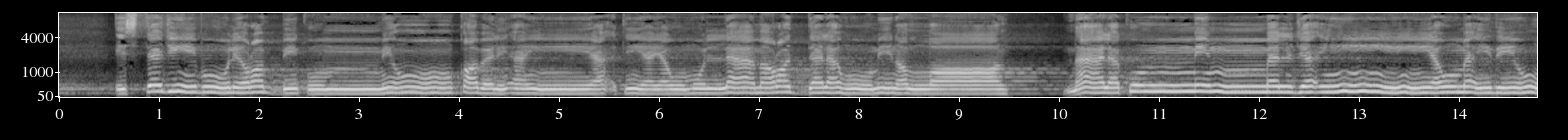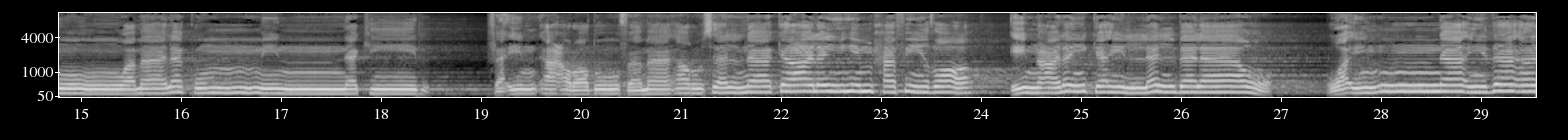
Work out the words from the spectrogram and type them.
استجيبوا لربكم من قبل أن يأتي يوم لا مرد له من الله. ما لكم من ملجأ يومئذ وما لكم من نكير. فإن أعرضوا فما أرسلناك عليهم حفيظا. إن عليك إلا البلاغ. وإنا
